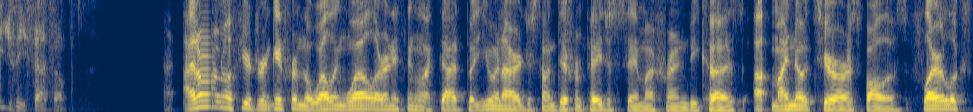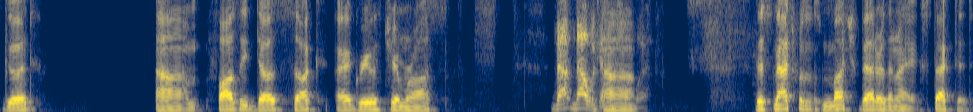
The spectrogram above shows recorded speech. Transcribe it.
easy setup. I don't know if you're drinking from the Welling well or anything like that, but you and I are just on different pages today, my friend, because uh, my notes here are as follows. Flair looks good. Um, Fozzy does suck. I agree with Jim Ross. Now, now we're getting Uh, somewhere. This match was much better than I expected.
